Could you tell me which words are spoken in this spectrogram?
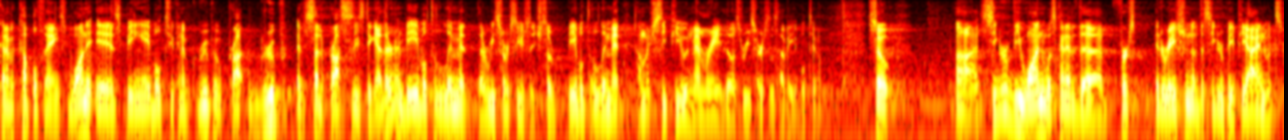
kind of a couple things. One is being able to kind of group a, group a set of processes together and be able to limit the resource usage, so be able to limit how much CPU and memory those resources have able to. So uh, cgroup v1 was kind of the first iteration of the cgroup API and it's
